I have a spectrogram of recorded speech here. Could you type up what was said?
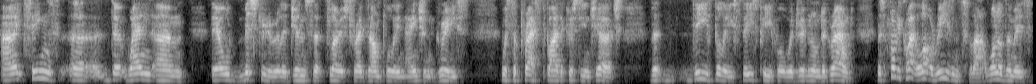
and it seems uh, that when um, the old mystery religions that flourished, for example, in ancient Greece, were suppressed by the Christian Church, that these beliefs, these people were driven underground. There's probably quite a lot of reasons for that. One of them is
